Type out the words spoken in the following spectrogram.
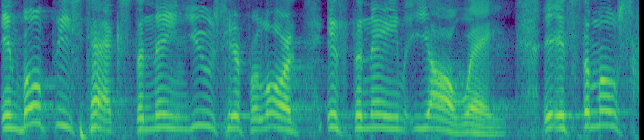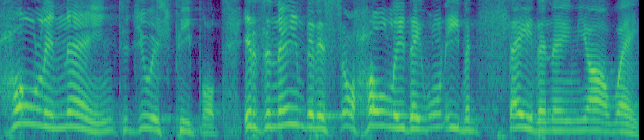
In both these texts, the name used used here for Lord is the name Yahweh. It's the most holy name to Jewish people. It is a name that is so holy they won't even say the name Yahweh.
